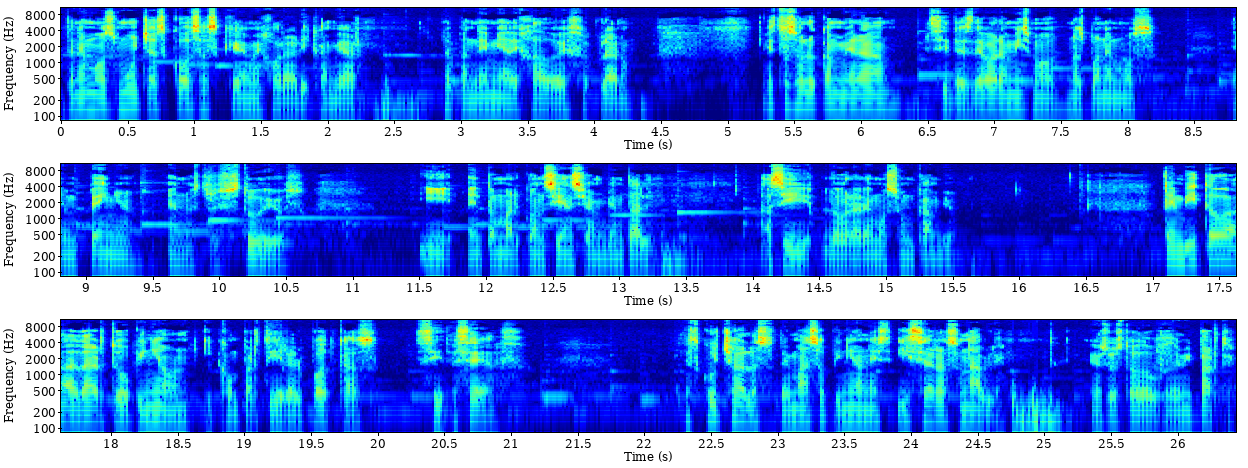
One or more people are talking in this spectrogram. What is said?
tenemos muchas cosas que mejorar y cambiar. La pandemia ha dejado eso claro. Esto solo cambiará si desde ahora mismo nos ponemos empeño en nuestros estudios y en tomar conciencia ambiental. Así lograremos un cambio. Te invito a dar tu opinión y compartir el podcast si deseas. Escucha las demás opiniones y sé razonable. Eso es todo de mi parte.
